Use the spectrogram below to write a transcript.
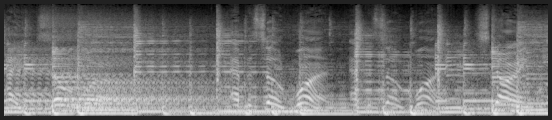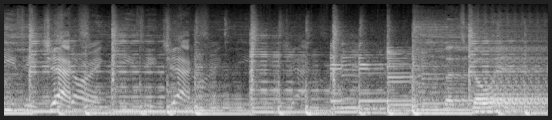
Height Zone World. Episode 1. Episode 1. Starring Eze Jackson. Starring Eze Jackson. Let's go in.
